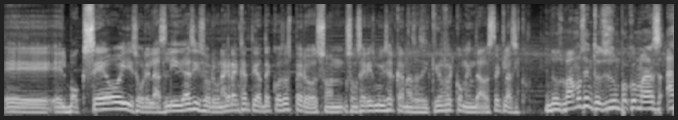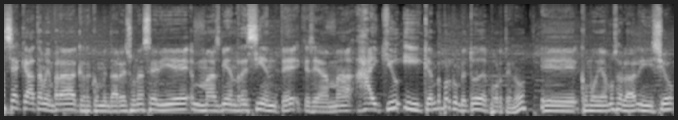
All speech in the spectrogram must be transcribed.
eh, el boxeo y sobre las ligas y sobre una gran cantidad de cosas, pero son, son series muy cercanas, así que recomendado este clásico. Nos vamos entonces un poco más hacia acá también para recomendarles una serie más bien reciente que se llama Haikyuu y cambia por completo de deporte, ¿no? Eh, como habíamos hablado al inicio,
